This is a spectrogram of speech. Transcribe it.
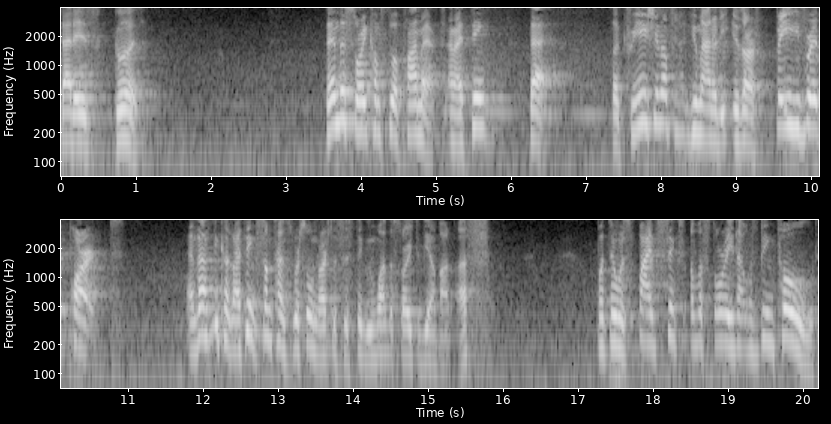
that is good. Then the story comes to a climax, and I think that the creation of humanity is our favorite part. And that's because I think sometimes we're so narcissistic, we want the story to be about us. But there was five, six of a story that was being told.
